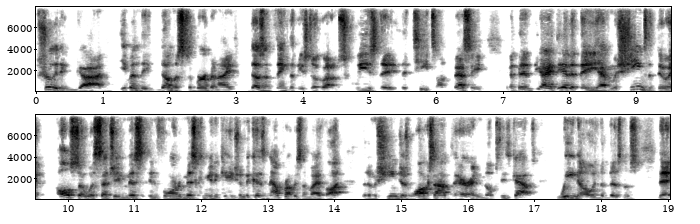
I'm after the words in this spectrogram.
surely to God, even the dumbest suburbanite doesn't think that you still go out and squeeze the, the teats on Bessie. But then the idea that they have machines that do it also was such a misinformed miscommunication because now probably somebody thought that a machine just walks out there and milks these cows. We know in the business that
